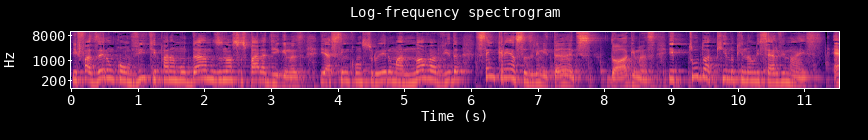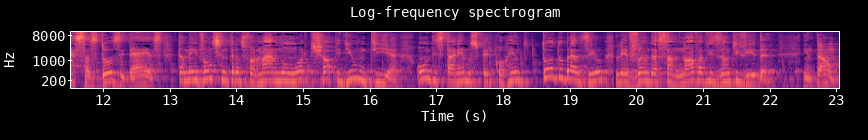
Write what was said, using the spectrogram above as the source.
e fazer um convite para mudarmos os nossos paradigmas e assim construir uma nova vida sem crenças limitantes, dogmas e tudo aquilo que não lhe serve mais. Essas 12 ideias também vão se transformar num workshop de um dia, onde estaremos percorrendo todo o Brasil levando essa nova visão de vida. Então,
